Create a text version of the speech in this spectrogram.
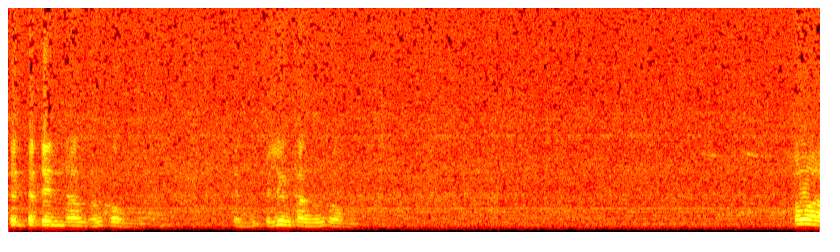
เป็นประเด็นทางสังคม เป็นเป็นเรื่องทางสังคม เพราะว่า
